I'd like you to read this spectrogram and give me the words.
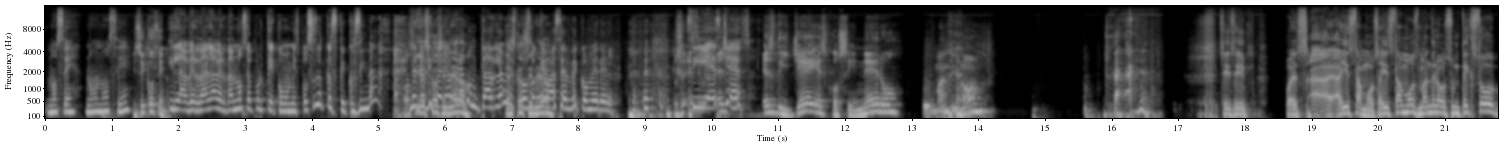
no sé, no, no sé. Y sí cocina. Y la verdad, la verdad no sé porque como mi esposo es el que- que cocina, Oh, sí, es necesitaría preguntarle a mi Es esposo qué va a hacer de comer él. Pues Sí, es chef. Es DJ, es cocinero. Mandilón. Sí, sí. Pues a- ahí estamos, ahí estamos. Mándenos un texto.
